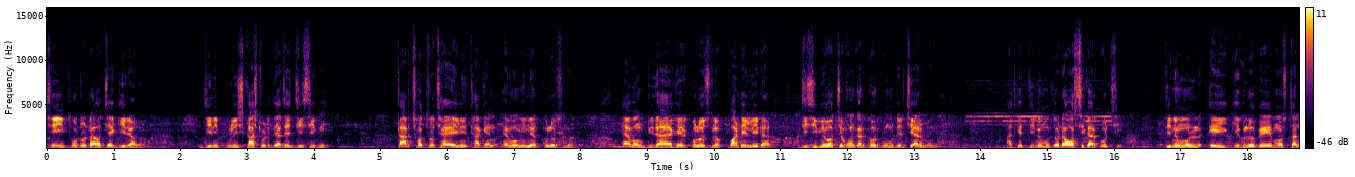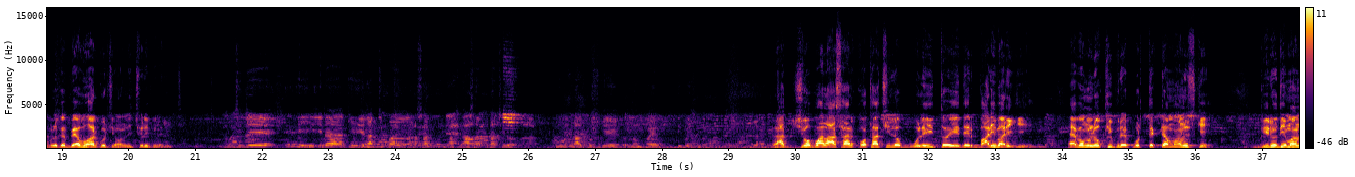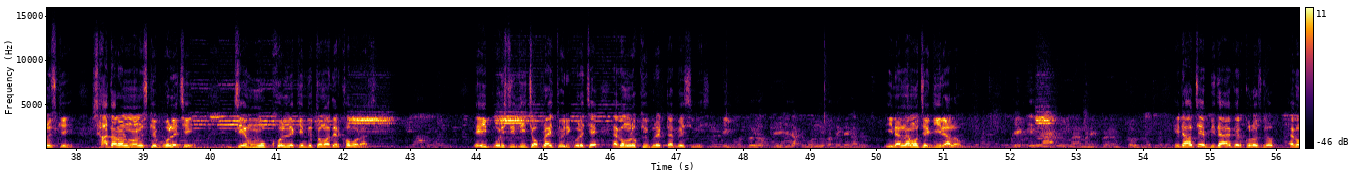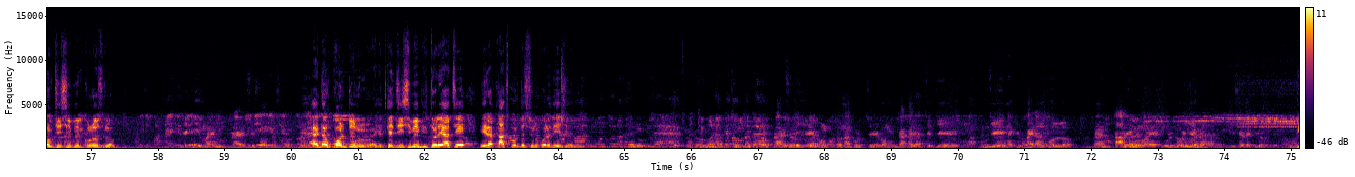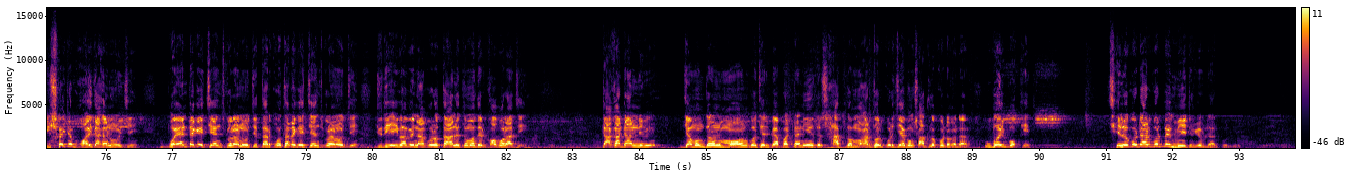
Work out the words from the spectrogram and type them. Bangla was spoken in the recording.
সেই ফটোটা হচ্ছে গির আলম। যিনি পুলিশ কাস্টডিতে আছে জিসিবি তার ছত্রছায়া ইনি থাকেন এবং ইনার ক্লোজ লোক। এবং বিধায়কের ক্লোজ লোক পার্টির লিডার জিসিবি হচ্ছে ওখানকার কোর কমিটির চেয়ারম্যান আজকে তৃণমূল তো ওটা অস্বীকার করছে। তৃণমূল এইগুলোকে মস্তানগুলোকে ব্যবহার করছে অনলি ছুড়ে ফেলে দিচ্ছে। বলছি যে এই এটা কি রাজ্যপাল আসার আসার কথা ছিল? রাজ্যপাল আসার কথা ছিল বলেই তো এদের বাড়ি বাড়ি গিয়ে এবং লক্ষ্মীপুরের প্রত্যেকটা মানুষকে, বিরোধী মানুষকে, সাধারণ মানুষকে বলেছে যে মুখ খুললে কিন্তু তোমাদের খবর আছে। এই পরিস্থিতি চোপড়ায় তৈরি করেছে এবং লক্ষ্মীপুরের লক্ষ্মীপুরেরটা বেশি বেশি। এই ভদ্রলোককে যাকে বন্ধুর কথা দেখা যাচ্ছে। ইনার নাম হচ্ছে গির আলম। মানে লোক এটা হচ্ছে বিধায়কের ক্লোজ লোক এবং জিসিবির ক্লোজ লোক মানে করছে? একদম কন্টিনিউ আজকে জিসিবি ভিতরে আছে এরা কাজ করতে শুরু করে দিয়েছে। প্রায়শই এরকম ঘটনা ঘটছে এবং দেখা যাচ্ছে যে যে নাকি ভাইরাল করল হ্যাঁ, তারই মানে উল্টো ইয়ে হয়ে গেল। বিষয়টা কি হচ্ছে বিষয়টা ভয় দেখানো হয়েছে। বয়ানটাকে চেঞ্জ করানো হচ্ছে তার কথাটাকে চেঞ্জ করানো হচ্ছে। যদি এইভাবে না করো তাহলে তোমাদের খবর আছে। টাকা ডান নেবে। যেমন ধরুন মোহনগোছের ব্যাপারটা নিয়ে তো সাত লক্ষ মারধর করেছে এবং সাত লক্ষ টাকা ডার উভয় পক্ষের। ছেলেকেও ডার করবে মেয়েটাকেও ডার করবে।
